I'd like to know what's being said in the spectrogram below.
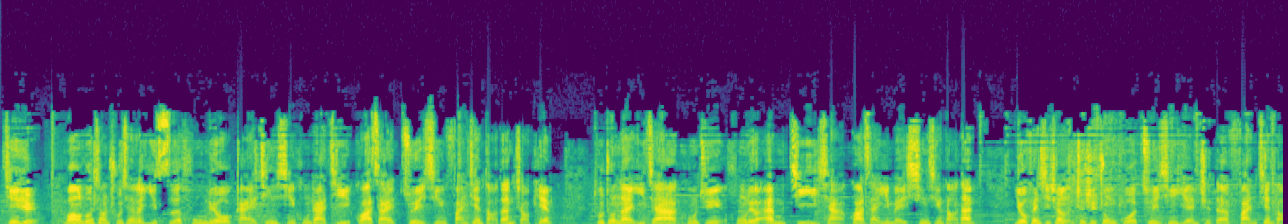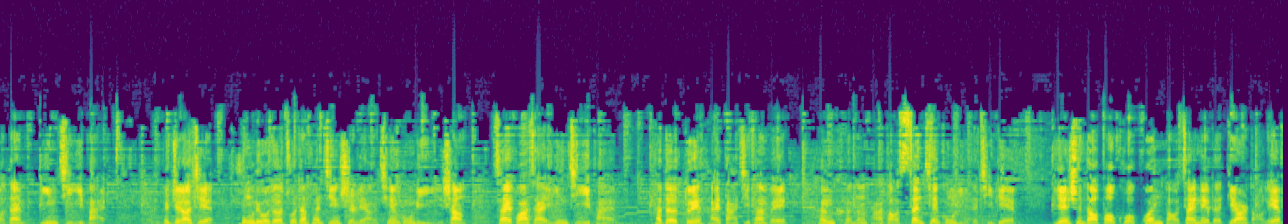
今日，网络上出现了疑似轰六改进型轰炸机挂载最新反舰导弹的照片，图中呢一架空军轰六 M 机翼下挂载一枚新型导弹。有分析称，这是中国最新研制的反舰导弹鹰击一百。根据了解，轰六的作战半径是两千公里以上，在挂载鹰击一百。它的对海打击范围很可能达到三千公里的级别，延伸到包括关岛在内的第二岛链，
